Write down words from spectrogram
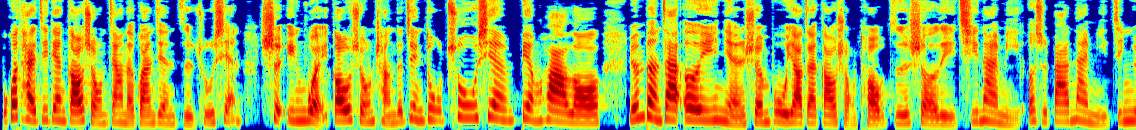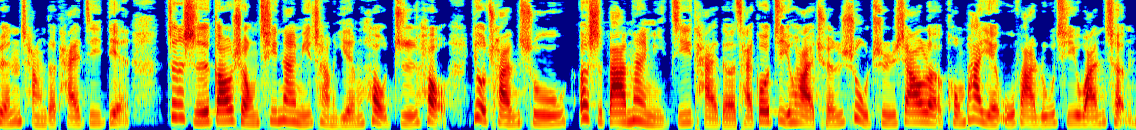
不过，台积电高雄这样的关键字出现，是因为高雄厂的进度出现变化喽。原本在二一年宣布要在高雄投资设立七纳米、二十八纳米晶圆厂的台积电，证实高雄七纳米厂延后之后，又传出二十八纳米机台的采购计划全数取消了，恐怕也无法如期完成。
